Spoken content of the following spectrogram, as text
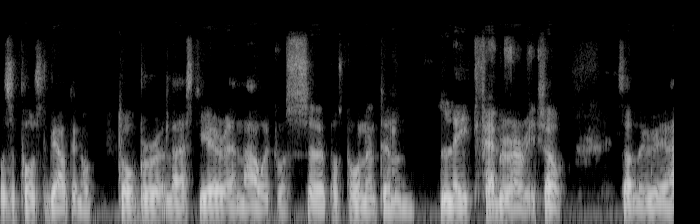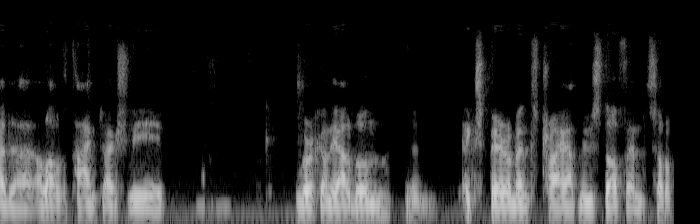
Was supposed to be out in October last year, and now it was uh, postponed until late February. So suddenly we had uh, a lot of time to actually work on the album, uh, experiment, try out new stuff, and sort of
